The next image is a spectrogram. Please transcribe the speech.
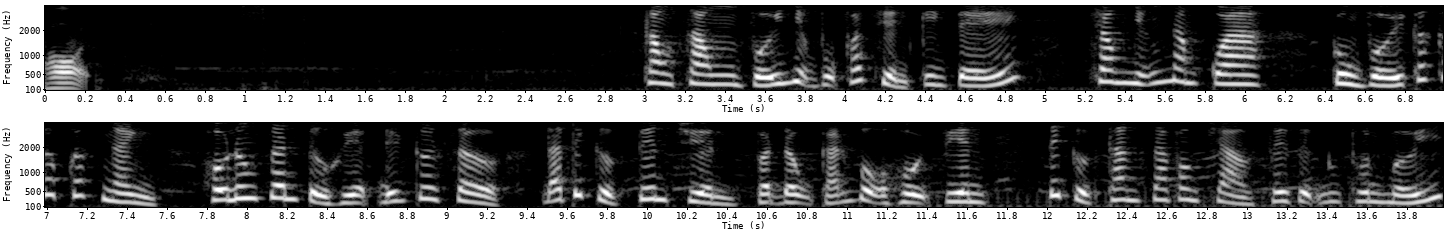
hội. Song song với nhiệm vụ phát triển kinh tế, trong những năm qua, cùng với các cấp các ngành, Hội nông dân từ huyện đến cơ sở đã tích cực tuyên truyền, vận động cán bộ hội viên tích cực tham gia phong trào xây dựng nông thôn mới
